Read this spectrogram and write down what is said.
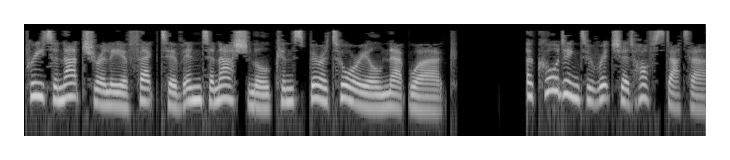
preternaturally effective international conspiratorial network. According to Richard Hofstadter,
